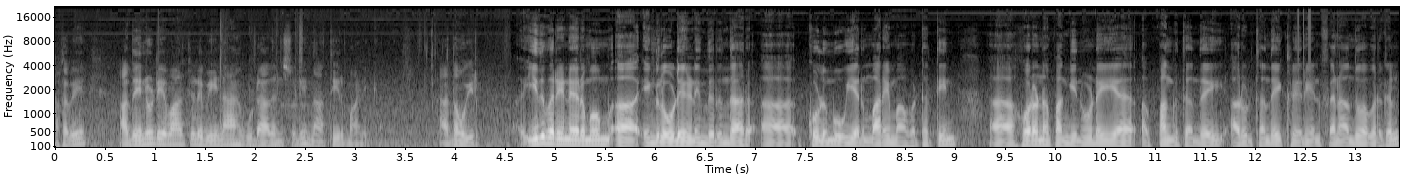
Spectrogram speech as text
ஆகவே அது என்னுடைய வாழ்க்கையில் வீணாக கூடாதுன்னு சொல்லி நான் தீர்மானிக்கிறேன். அதுதான் உயிர். இதுவரை நேரமும் எங்களோடு இணைந்திருந்தார் கொழும்பு உயர் மறைமாவட்டத்தின் ஹொரண பங்கினுடைய பங்கு தந்தை அருள் தந்தை கிளேரியன் பெர்னாந்தோ அவர்கள்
